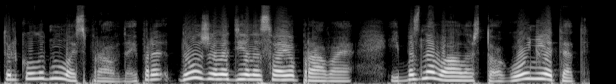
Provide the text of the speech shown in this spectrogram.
Только улыбнулась правда и продолжила дело свое правое, ибо знавала, что огонь этот,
